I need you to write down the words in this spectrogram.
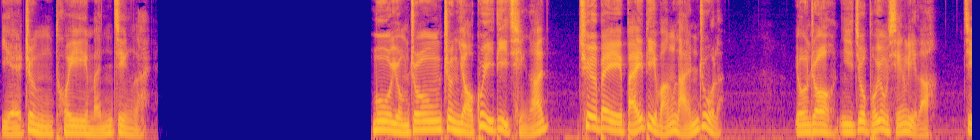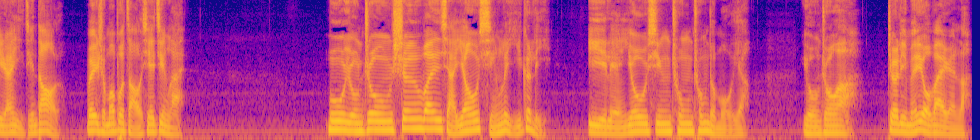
也正推门进来。穆永忠正要跪地请安，却被白帝王拦住了。“永忠，你就不用行礼了。既然已经到了，为什么不早些进来？”穆永忠深弯下腰，行了一个礼。一脸忧心忡忡的模样，永忠啊，这里没有外人了，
